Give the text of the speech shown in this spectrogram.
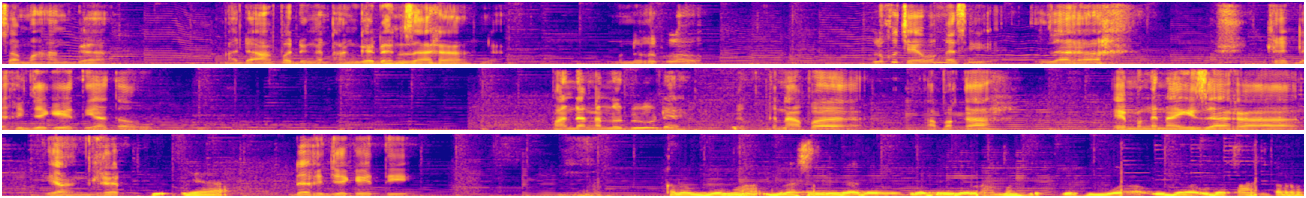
sama Angga. Ada apa dengan Angga dan Zara? Nah, menurut lo, lo kecewa nggak sih Zara grad dari JKT atau pandangan lo dulu deh? Kenapa? Apakah eh mengenai Zara yang grad ya dari JKT? kalau gue mah jelas enggak deh gue tuh udah lama gitu gue udah udah santer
